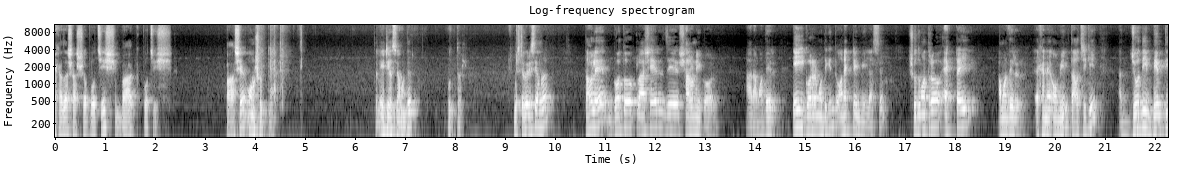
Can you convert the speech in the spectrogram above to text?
এক হাজার সাতশো পঁচিশ বাঘ পঁচিশ। আসে উনসত্তর তাহলে এটি হচ্ছে আমাদের উত্তর। বুঝতে পেরেছি আমরা? তাহলে গত ক্লাসের যে সারণী গড় আর আমাদের এই গড়ের মধ্যে কিন্তু অনেকটাই মিল আছে। শুধুমাত্র একটাই আমাদের এখানে অমিল, তা হচ্ছে কি, যদি ব্যক্তি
